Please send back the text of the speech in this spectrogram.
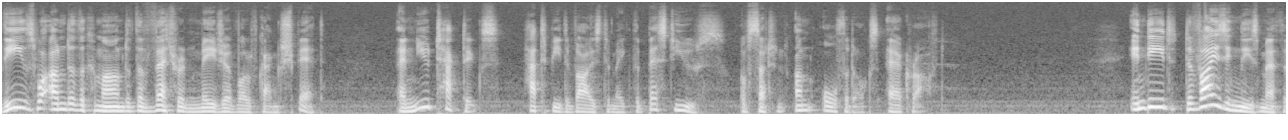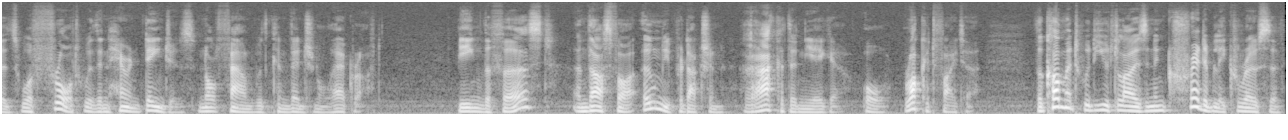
These were under the command of the veteran Major Wolfgang Späte, and new tactics had to be devised to make the best use of such an unorthodox aircraft. Indeed, devising these methods were fraught with inherent dangers not found with conventional aircraft. Being the first, and thus far only production, Raketenjäger, or rocket fighter, the Komet would utilize an incredibly corrosive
